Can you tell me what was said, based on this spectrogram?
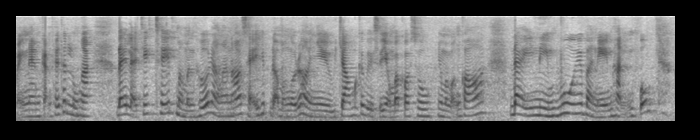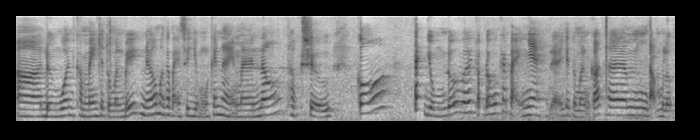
bạn nam cảm thấy thích luôn ha. Đây là chiếc tip mà mình hứa rằng là nó sẽ giúp đỡ mọi người rất là nhiều trong cái việc sử dụng bao cao su nhưng mà vẫn có đầy niềm vui và niềm hạnh phúc. À, đừng quên comment cho tụi mình biết nếu mà các bạn sử dụng cái này mà nó thật sự có tác dụng đối với cặp đôi của các bạn nha để cho tụi mình có thêm động lực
